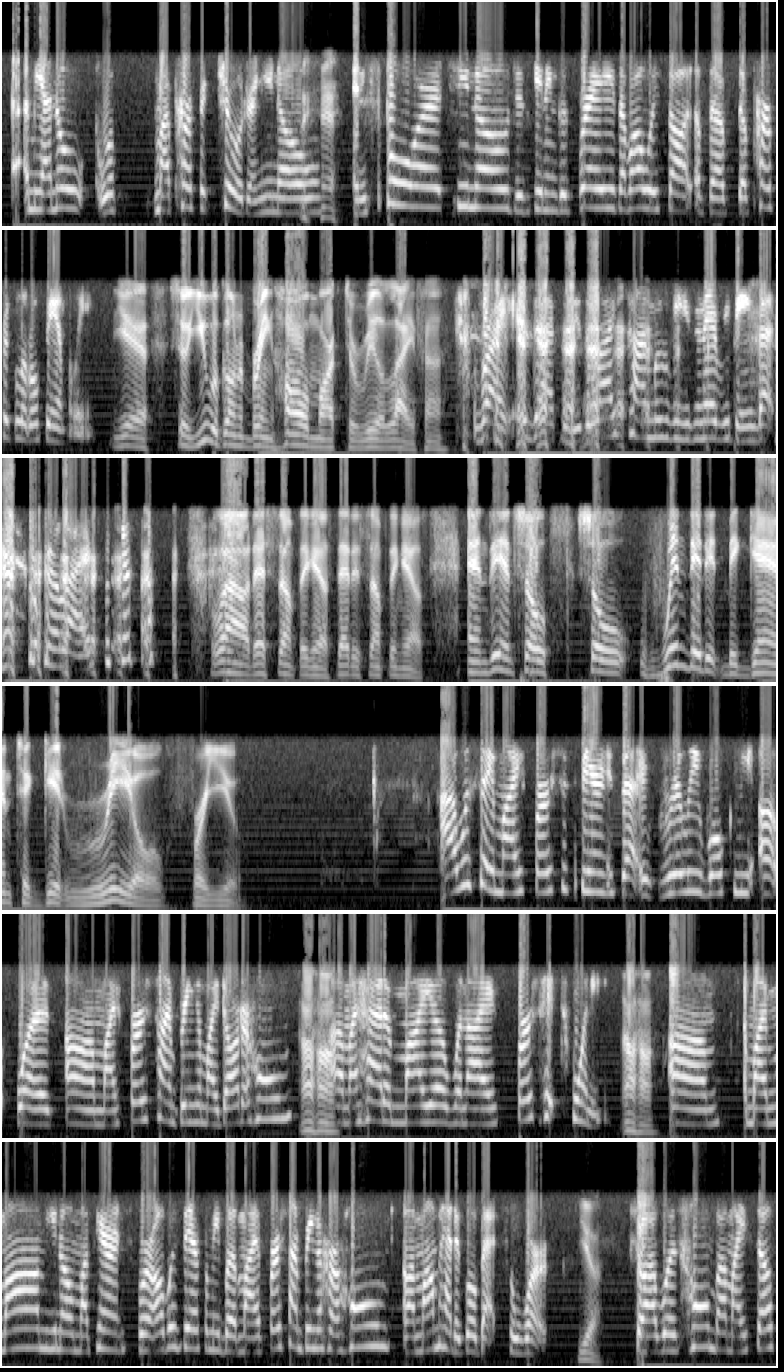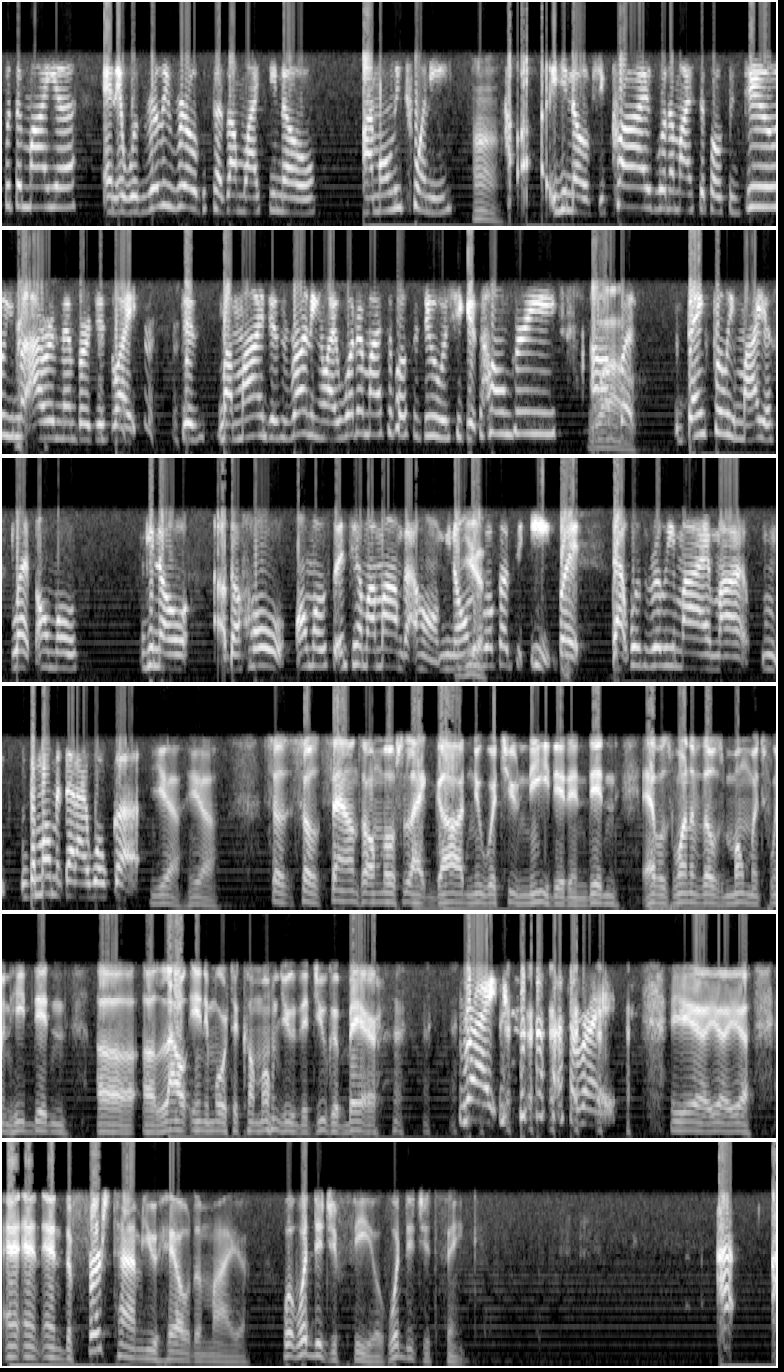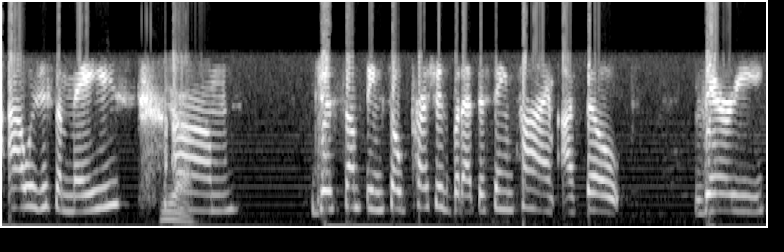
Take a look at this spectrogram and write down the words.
I mean, I know with my perfect children, you know, in sports, you know, just getting good grades. I've always thought of the the perfect little family. Yeah, so you were going to bring Hallmark to real life, huh? Right, exactly. The Lifetime movies and everything. That's real life. wow, that's something else. That is something else. And then, so so when did it begin to get real for you? I would say my first experience that it really woke me up was um my first time bringing my daughter home. Uh huh. Um, I had Amaya when I first hit 20. Uh huh. um my mom you know my parents were always there for me but my first time bringing her home my mom had to go back to work Yeah. so i was home by myself with amaya and it was really real because i'm like you know i'm only 20 Uh. you know if she cries what am i supposed to do you know i remember just like just my mind just running like what am i supposed to do when she gets hungry Wow. um but thankfully maya slept almost you know uh, the whole almost until my mom got home you know only Yeah. woke up to eat but that was really my my the moment that i woke up Yeah. Yeah. So so it sounds almost like God knew what you needed and didn't. That was one of those moments when He didn't uh allow any more to come on you that you could bear. right right Yeah, yeah, yeah. And and and the first time you held Amaya, what what did you feel? What did you think? i i was just amazed Yeah. um just something so precious but at the same time i felt very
